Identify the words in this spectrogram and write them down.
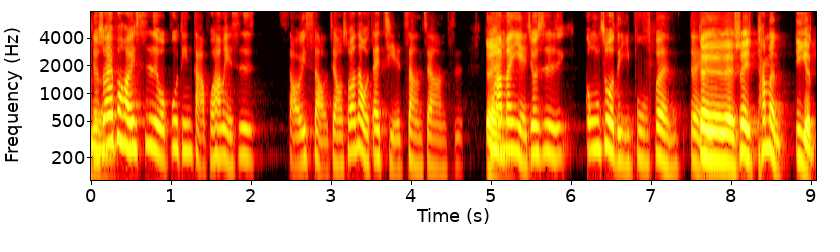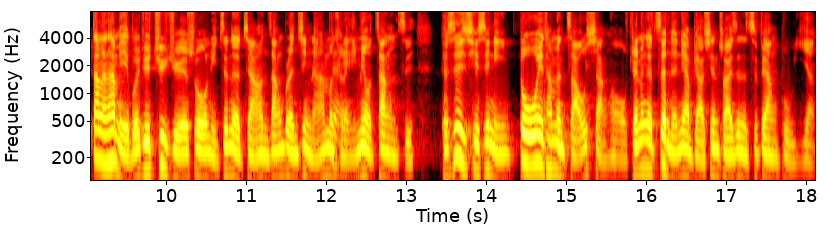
就说哎不好意思，我布丁打破，他们也是扫一扫这样说，那我再结账这样子。他们也就是工作的一部分。对对对对，所以他们第一个当然他们也不会去拒绝说你真的脚很脏不能进来，他们可能也没有这样子。可是其实你多为他们着想哦，我觉得那个正能量表现出来真的是非常不一样。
